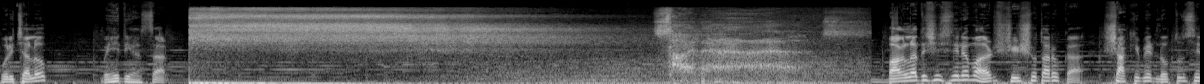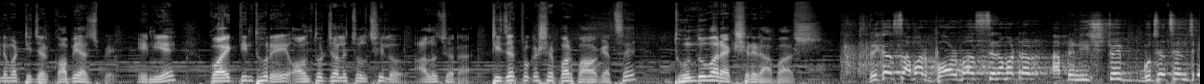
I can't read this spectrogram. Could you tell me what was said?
পরিচালক মেহেদি হাসান। বাংলাদেশি সিনেমার শীর্ষ তারকা সাকিবের নতুন সিনেমার টিজার কবে আসবে? এ নিয়ে কয়েকদিন ধরে অন্তর্জালে চলছিল আলোচনা। টিজার প্রকাশের পর পাওয়া গেছে ধুন্দুমার অ্যাকশনের আবাস। বিকজ আমার বরবাদ সিনেমাটার আপনি নিশ্চয়ই বুঝেছেন যে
